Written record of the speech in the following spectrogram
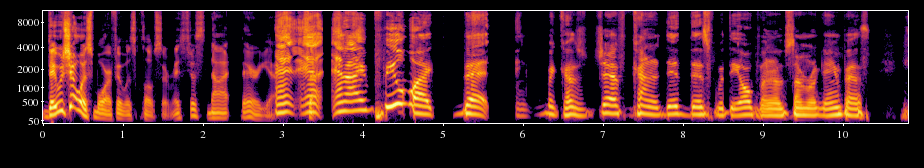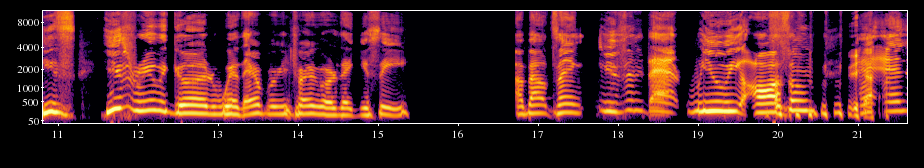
they would show us more if it was closer. It's just not there yet. And, So- and, and I feel like that because Jeff kind of did this with the open of Summer Game Pass. He's he's really good with every trailer that you see about saying, "Isn't that really awesome?" yeah. and, and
